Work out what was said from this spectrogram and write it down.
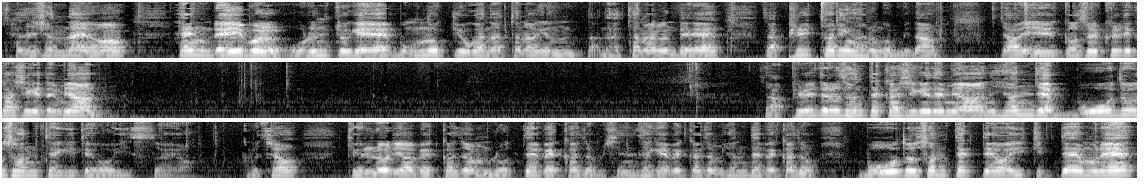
찾으셨나요? 행 레이블 오른쪽에 목록 기호가 나타나는데 자 필터링 하는 겁니다. 자 이것을 클릭하시게 되면 자 필드를 선택하시게 되면 현재 모두 선택이 되어 있어요 그렇죠 갤러리아 백화점 롯데백화점 신세계백화점 현대백화점 모두 선택되어 있기 때문에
